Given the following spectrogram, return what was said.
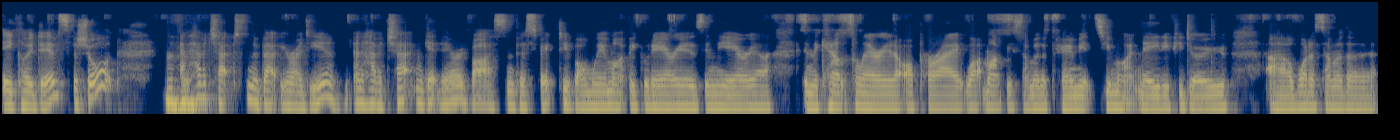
Eco Devs for short, mm-hmm. and have a chat to them about your idea and have a chat and get their advice and perspective on where might be good areas in the area, in the council area to operate, what might be some of the permits you might need if you do, uh, what are some of the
